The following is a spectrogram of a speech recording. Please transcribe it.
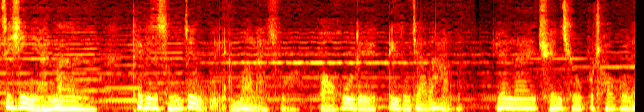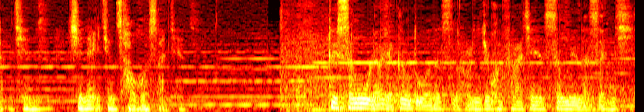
这些年呢，特别是从这五年吧来说，保护的力度加大了。原来全球不超过两千只，现在已经超过三千只。对生物了解更多的时候，你就会发现生命的神奇。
